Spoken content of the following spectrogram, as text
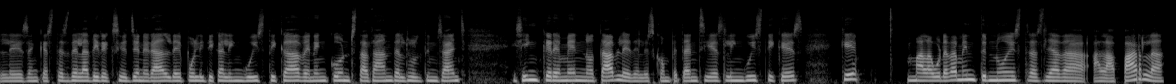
Les enquestes de la Direcció General de Política Lingüística venen constatant els últims anys aquest increment notable de les competències lingüístiques que, malauradament, no es trasllada a la parla.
